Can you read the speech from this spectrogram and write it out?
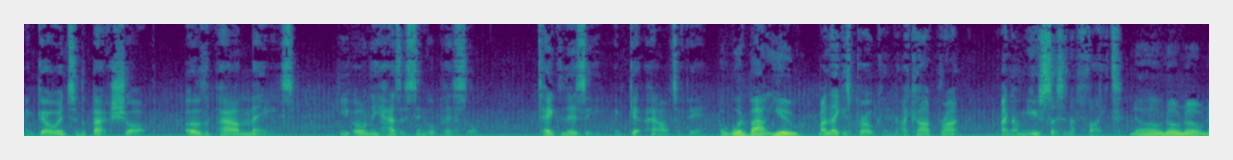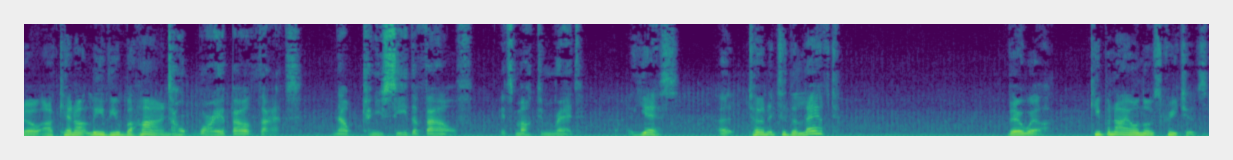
and go into the back shop, overpower Mays. He only has a single pistol. Take Lizzie and get her out of here. But what about you? My leg is broken. I can't run, and I'm useless in a fight. No, no, no, no. I cannot leave you behind. Don't worry about that. Now, can you see the valve? It's marked in red. Uh, yes. Uh, turn it to the left. Very well. Keep an eye on those creatures.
